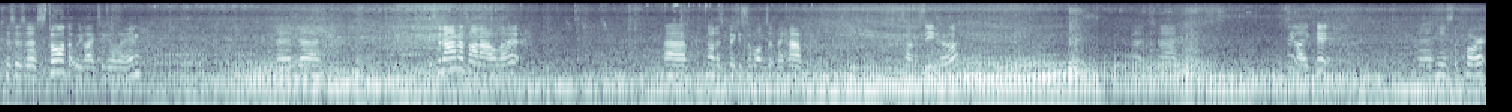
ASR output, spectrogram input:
because there's a store that we like to go in. And uh, it's an Amazon outlet. Um, not as big as the ones that they have in San Isidro. But uh, like it. And here's the park.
